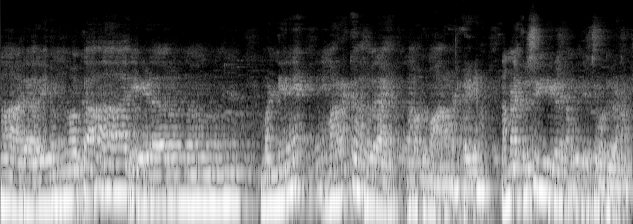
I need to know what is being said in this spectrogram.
ആരറിയുന്നു കാലിടറുന്നു. മണ്ണിനെ മറക്കാത്തവരായി നമുക്ക് മാറാൻ കഴിയണം. നമ്മുടെ കൃഷി രീതികളെ നമുക്ക് തിരിച്ചു കൊണ്ടുവരണം.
